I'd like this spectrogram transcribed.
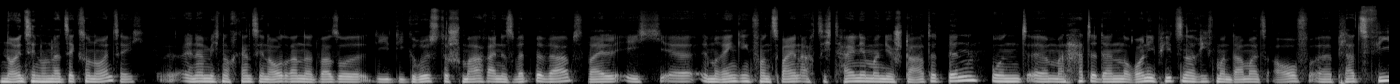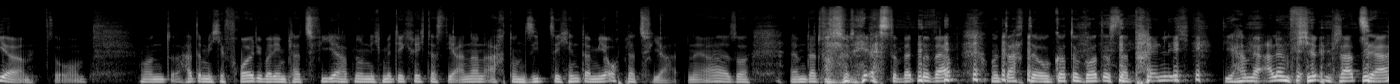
1996. Ich erinnere mich noch ganz genau dran. Das war so die, die größte Schmach eines Wettbewerbs, weil ich äh, im Ranking von 82 Teilnehmern gestartet bin. Und äh, man hatte dann, Ronny Pietzner rief man damals auf, äh, Platz 4. So und hatte mich gefreut über den Platz 4, habe nur nicht mitgekriegt, dass die anderen 78 hinter mir auch Platz 4 hatten. Ja, also ähm, das war so der erste Wettbewerb und dachte, oh Gott, oh Gott, ist das peinlich. Die haben ja alle einen vierten Platz, ja,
